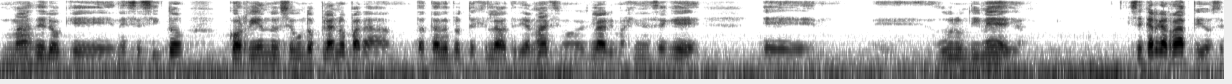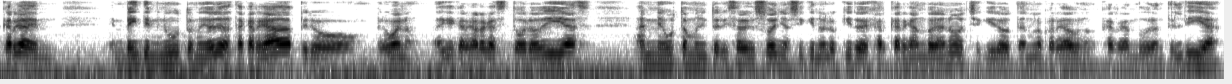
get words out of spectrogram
más de lo que necesito corriendo en segundo plano para tratar de proteger la batería al máximo. claro, imagínense que eh, eh, dura un día y medio. Se carga rápido, se carga en, en 20 minutos, media hora está cargada, pero, pero bueno, hay que cargarla casi todos los días. A mí me gusta monitorizar el sueño, así que no lo quiero dejar cargando a la noche, quiero tenerlo cargado, cargando durante el día.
